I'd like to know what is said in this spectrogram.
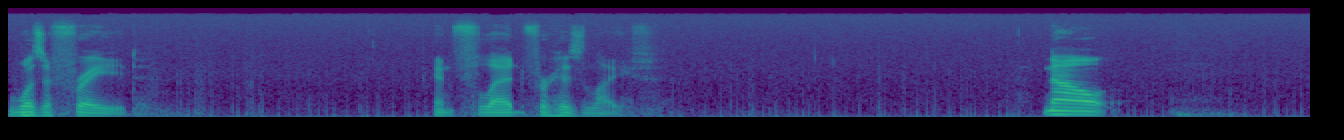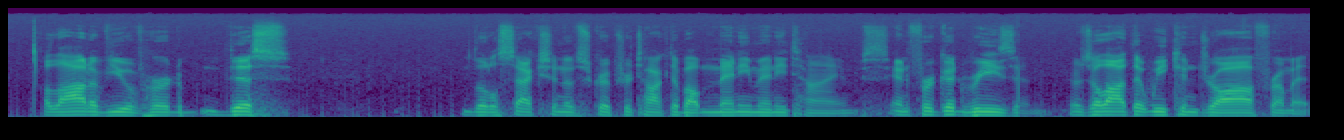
was afraid and fled for his life. Now, a lot of you have heard this little section of Scripture talked about many, many times, and for good reason. There's a lot that we can draw from it.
